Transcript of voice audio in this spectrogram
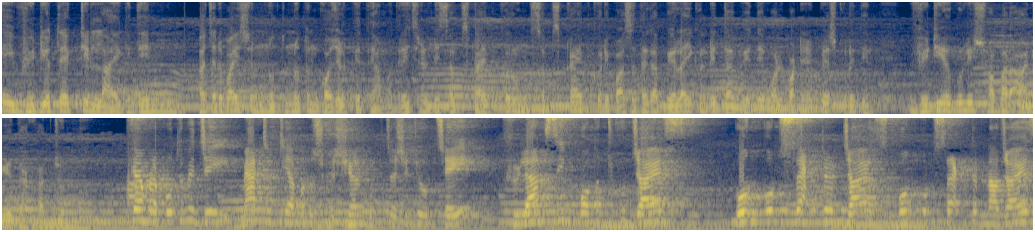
এই ভিডিওতে একটি লাইক দিন। হাজার বাইশের নতুন নতুন গজল পেতে আমাদের এই চ্যানেলটি সাবস্ক্রাইব করুন। সাবস্ক্রাইব করে পাশে থাকা বেল আইকনটি দাবিয়ে দিয়ে অল বাটনে প্রেস করে দিন। ভিডিওগুলি সবার আগে দেখার জন্য। আমরা প্রথমে যেই ম্যাটারটি আপনাদের সঙ্গে শেয়ার করতে চাই, সেটি হচ্ছে ফ্রিল্যান্সিং কতটুকু জায়েজ, কোন কোন সেক্টর জায়েজ, কোন কোন সেক্টর না জায়েজ,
